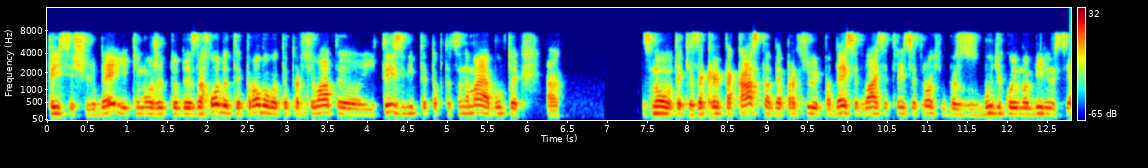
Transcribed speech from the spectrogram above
тисяч людей, які можуть туди заходити, пробувати працювати, йти звідти. Тобто, це не має бути е, знову таки закрита каста, де працюють по 10, 20, 30 років без будь-якої мобільності,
